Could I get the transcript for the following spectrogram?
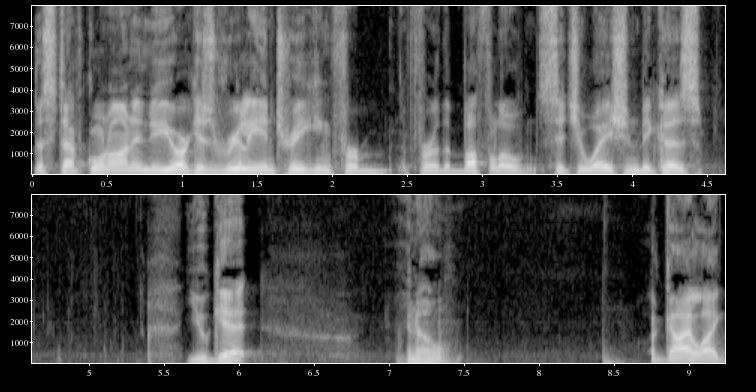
the stuff going on in New York is really intriguing for for the Buffalo situation because you get, you know, a guy like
